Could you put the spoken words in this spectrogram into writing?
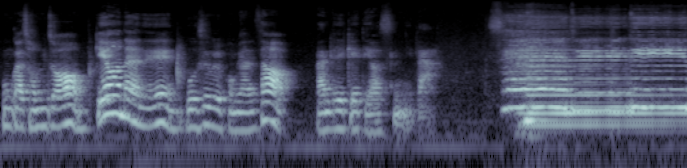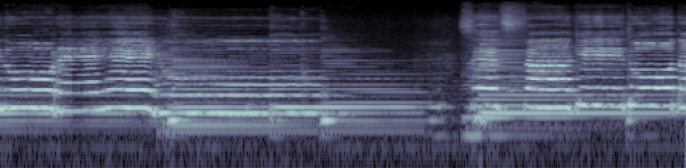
뭔가 점점 깨어나는 모습을 보면서 만들게 되었습니다. 새들이 노래해요 새싹이 돋아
